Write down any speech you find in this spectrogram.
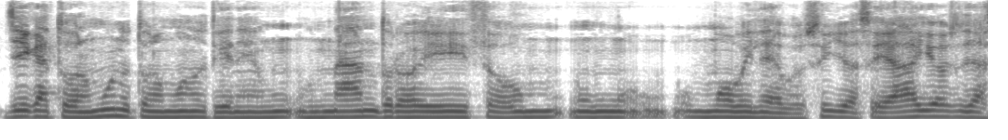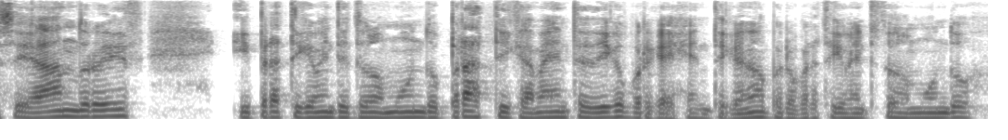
llega a todo el mundo, todo el mundo tiene un, Android o un, un, móvil de bolsillo, ya sea iOS, ya sea Android, y prácticamente todo el mundo, prácticamente digo porque hay gente que no, pero prácticamente todo el mundo,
